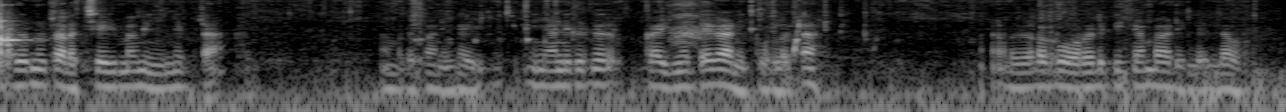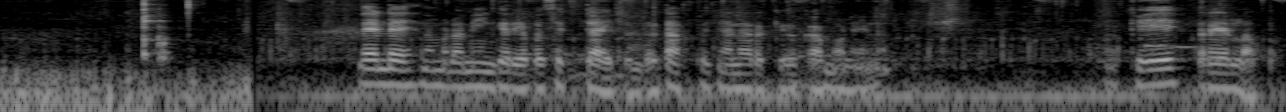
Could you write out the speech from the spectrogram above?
ഇതൊന്ന് തിളച്ച് കഴിയുമ്പോൾ മീനിട്ടാൽ നമ്മുടെ പണി കഴിഞ്ഞു. ഞാനിത് കഴിഞ്ഞിട്ടേ കാണിക്കുള്ളൂ കേട്ടോ. ആളുകളെ ബോറടിപ്പിക്കാൻ പാടില്ലല്ലോ. വേണ്ടേ നമ്മുടെ മീൻ കറി അപ്പോൾ സെറ്റ് ആയിട്ടുണ്ട് കേട്ടോ. അപ്പോൾ ഞാൻ ഇറക്കി വെക്കാൻ പോണേണ് ഓക്കെ ഇത്രയുള്ള അപ്പം.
